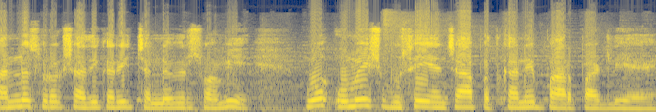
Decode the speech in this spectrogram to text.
अन्न सुरक्षा अधिकारी चन्नवीर स्वामी व उमेश भुसे यांच्या पथकाने पार पाडली आहे.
